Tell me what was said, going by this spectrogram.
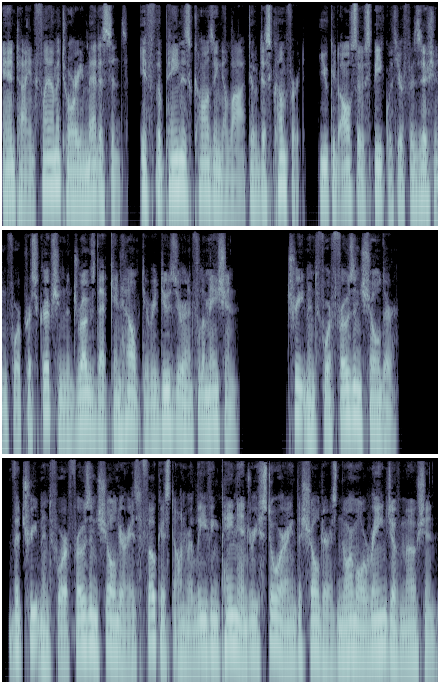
Anti-inflammatory medicines, if the pain is causing a lot of discomfort, you could also speak with your physician for prescription drugs that can help to reduce your inflammation. Treatment for frozen shoulder the treatment for a frozen shoulder is focused on relieving pain and restoring the shoulder's normal range of motion.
